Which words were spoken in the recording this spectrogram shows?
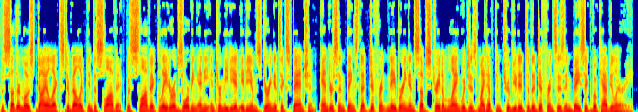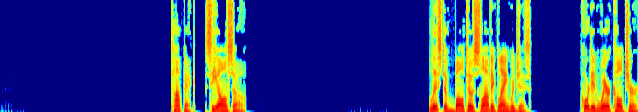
the southernmost dialects developed into Slavic with Slavic later absorbing any intermediate idioms during its expansion. Andersen thinks that different neighboring and substratum languages might have contributed to the differences in basic vocabulary. See also. List of Balto-Slavic languages. Corded ware culture.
